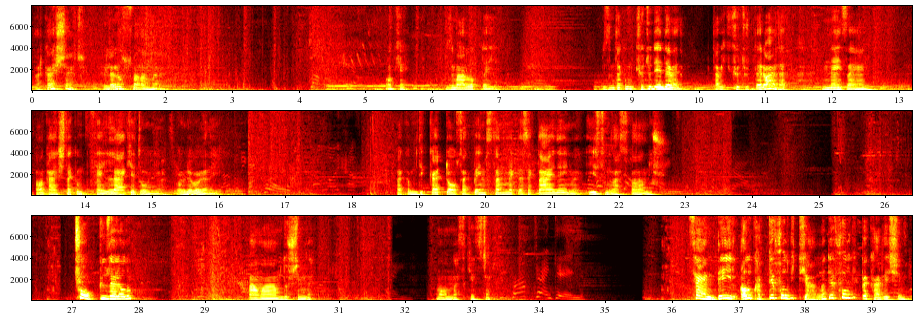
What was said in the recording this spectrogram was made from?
Arkadaşlar helal olsun adamlara. Okey. Bizim Arlot da iyi. Bizim takım kötü diye demedim. Tabii ki kötülükleri var da. Neyse yani. Ama karşı takım felaket oynuyor. Öyle böyle değil. Takım dikkatli olsak, benim sistemimi beklesek daha iyi değil mi? İyisiniz aslında lan dur. Çok güzel oğlum. Tamam dur şimdi. Ama onu nasıl keseceğim? Sen değil Alucard defol git ya. La defol git be kardeşim.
